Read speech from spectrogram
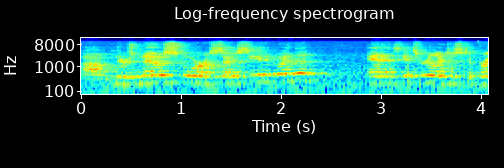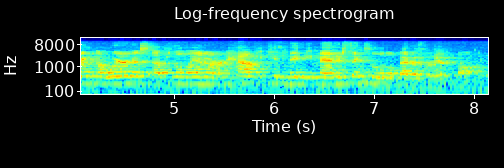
Um, there's no score associated with it, and it's, it's really just to bring awareness up to the landowner on how he could maybe manage things a little better for air quality.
